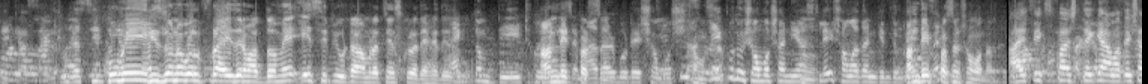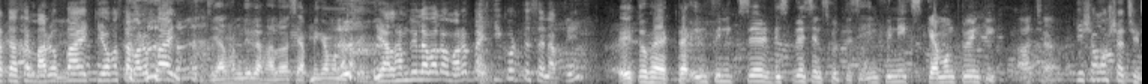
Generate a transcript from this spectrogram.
ঠিক আছে। খুবই রিজনেবল প্রাইজের মাধ্যমে এই সিপিইউটা আমরা চেঞ্জ করে দেখা দেবো। একদম ডেট হয়ে 100% গেছে মাদারবোর্ডের সমস্যা। যে কোনো সমস্যা নিয়ে আসলে সমাধান কিন্তু হান্ড্রেড পার্সেন্ট সমাধান। আইফিক্স ফার্স্ট থেকে আমাদের সাথে আছে মারুফ ভাই। কি অবস্থা মারুফ ভাই? জি আলহামদুলিল্লাহ ভালো আছি। আপনি কেমন আছেন? জি আলহামদুলিল্লাহ ভালো। মারুফ ভাই কি করতেছেন আপনি? এই তো ভাই একটা ইনফিনিক্স এর ডিসপ্লে চেঞ্জ করতেছি। ইনফিনিক্স কেমন টোয়েন্টি আচ্ছা কি সমস্যা ছিল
